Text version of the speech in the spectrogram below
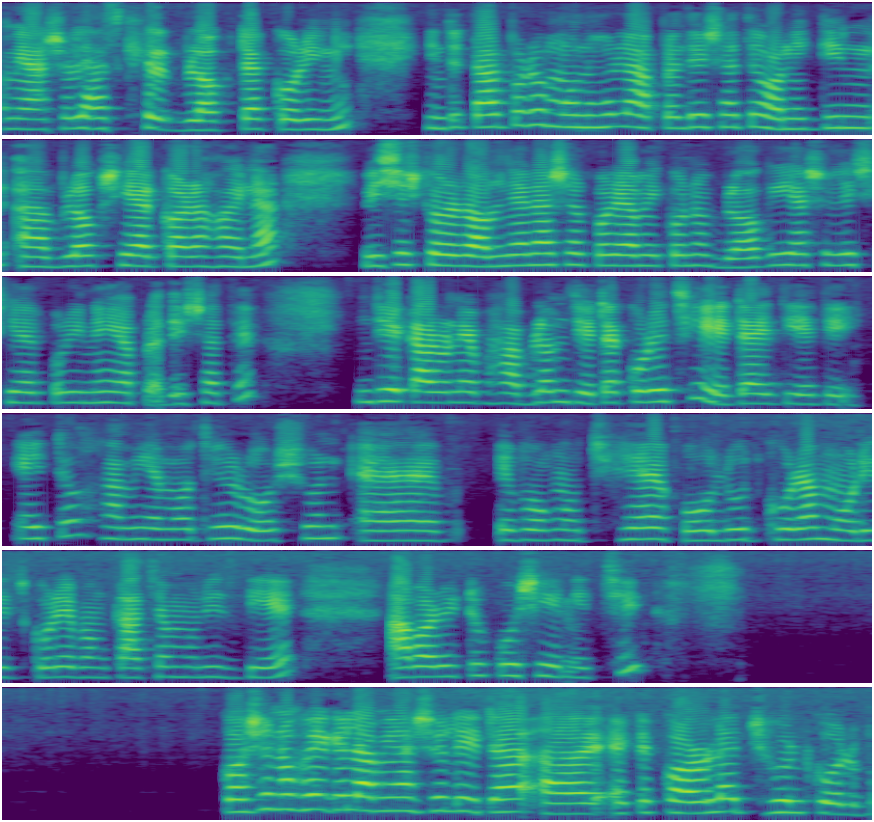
আমি আসলে আজকের ব্লগটা করিনি। কিন্তু তারপরেও মনে হলো আপনাদের সাথে অনেকদিন ব্লগ শেয়ার করা হয় না। বিশেষ করে রমজান আসার পরে আমি কোনো ব্লগই আসলে শেয়ার করি নাই আপনাদের সাথে। যে কারণে ভাবলাম যেটা করেছি এটাই দিয়ে দিই। এই তো, আমি এর মধ্যে রসুন এবং হচ্ছে হলুদ গুঁড়া, মরিচ গুঁড়ো এবং কাঁচা মরিচ দিয়ে আবার একটু কষিয়ে নিচ্ছি। কষানো হয়ে গেলে আমি আসলে এটা একটা করলার ঝোল করব।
